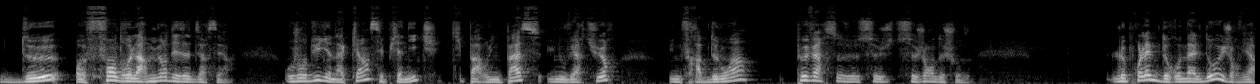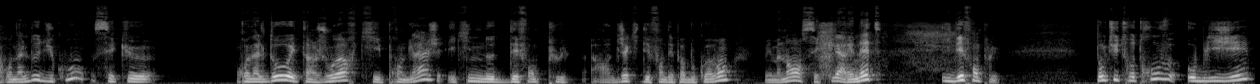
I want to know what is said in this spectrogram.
de euh, fendre l'armure des adversaires. Aujourd'hui, il y en a qu'un, c'est Pjanic, qui par une passe, une ouverture, une frappe de loin, peut faire ce, genre de choses. Le problème de Ronaldo, et je reviens à Ronaldo du coup, c'est que Ronaldo est un joueur qui prend de l'âge et qui ne défend plus. Alors déjà qu'il défendait pas beaucoup avant, mais maintenant c'est clair et net, il défend plus. Donc tu te retrouves obligé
